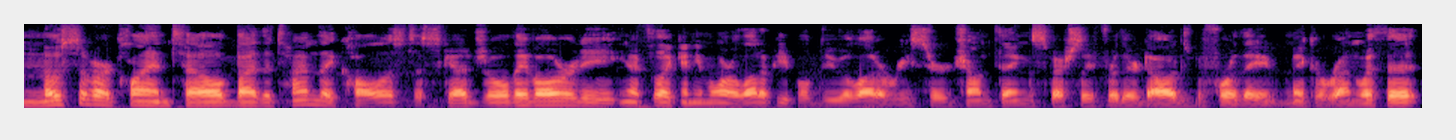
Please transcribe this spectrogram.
most of our clientele, by the time they call us to schedule, they've already, you know, I feel like anymore, a lot of people do a lot of research on things, especially for their dogs before they make a run with it.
